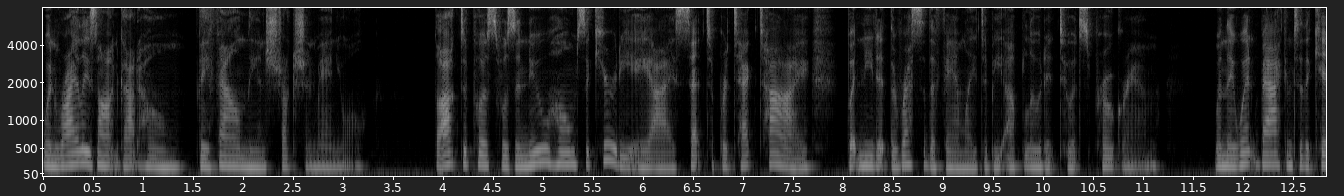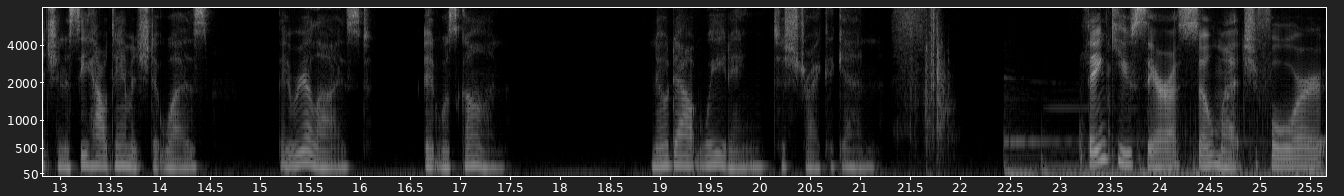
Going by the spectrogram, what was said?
When Riley's aunt got home, they found the instruction manual. The octopus was a new home security AI set to protect Ty, but needed the rest of the family to be uploaded to its program. When they went back into the kitchen to see how damaged it was, they realized it was gone. No doubt waiting to strike again. Thank you, Sarah, so much for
